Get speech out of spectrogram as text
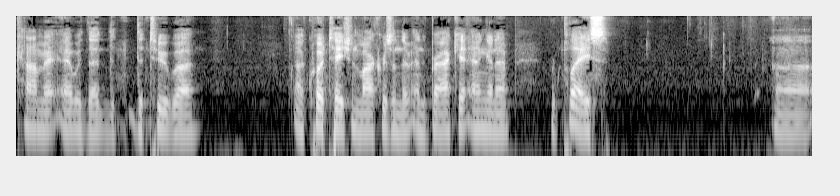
comma uh, with the, the, the two uh, quotation markers in the, in the bracket. I'm going to replace uh,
